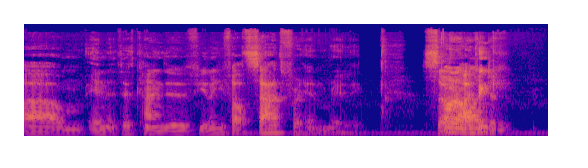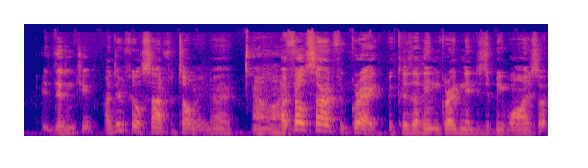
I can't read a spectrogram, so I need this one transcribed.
um, in it. It kind of, you know, you felt sad for him really. So Oh, no, I I think, didn't. didn't you? I didn't feel sad for Tommy. No, Oh, I felt sad for Greg because I think Greg needed to be wiser,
